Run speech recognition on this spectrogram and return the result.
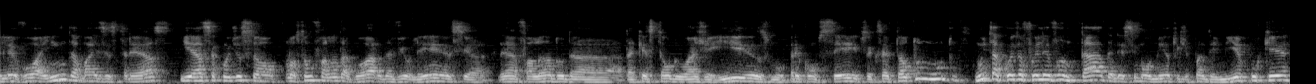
levou ainda mais estresse e essa condição. Nós estamos falando agora da violência, né? falando da, da questão do ageísmo, preconceitos, etc. Então, tudo, muito, muita coisa foi levantada nesse momento de pandemia, porque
